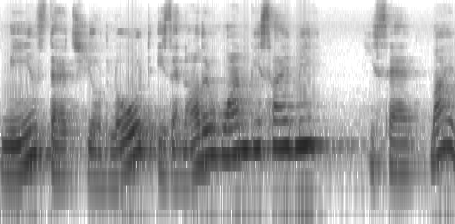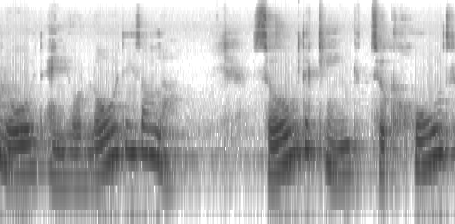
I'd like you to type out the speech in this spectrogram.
mean that your Lord is another one beside me? He said, My Lord and your Lord is Allah. So the king took hold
